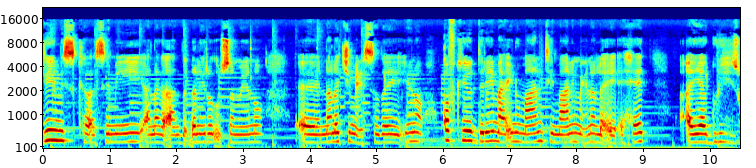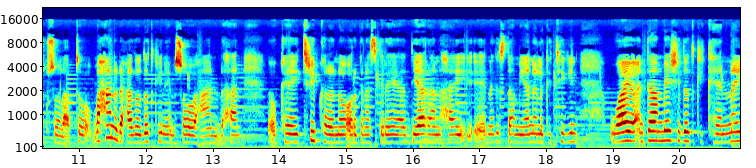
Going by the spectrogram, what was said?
gameska sameeyey anaga aan dhalinyarada u sameyno nala jimicsaday. Inu qofkiio dareemaya inuu maalintii maalin micno le ay ahayd ayaa gurihiisa ku soo laabto. Maxaana dhacdo dadka inayna soo wacaan dhahaan okay trip kale noo organise gareeya diyaaraan ahay nagastaa miyaana laka tegin. Waayo intaa meeshii dadki keenay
